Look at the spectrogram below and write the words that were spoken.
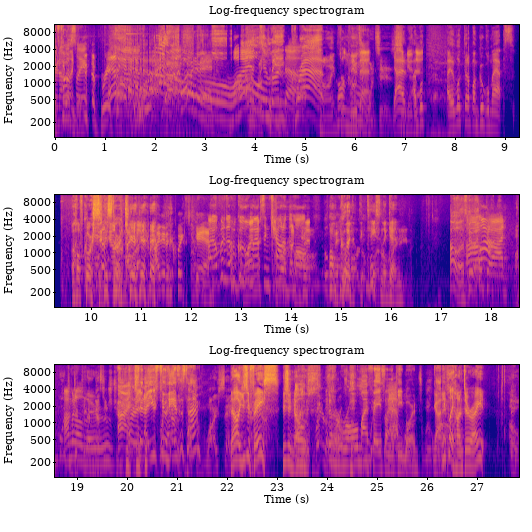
It's 200, 200. Just a bridge. What? holy crap. Time Paul knew that. Yeah, I, knew I that. looked. I looked it up on Google Maps. Oh, of course. They start I did a quick scan. I opened up Google Maps and counted them all. Oh, good. Dictation again. Oh, let's do it. Oh God. I'm, going I'm to gonna dictate lose. to you. All right, should I use two hands this time? What I say. No, use your face. Use your nose. Just roll my face on the keyboard. Got it. You play Hunter, right? Okay,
